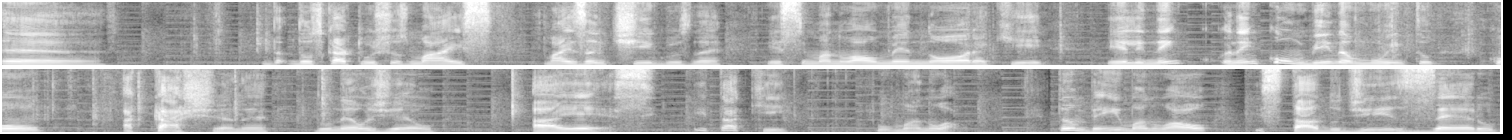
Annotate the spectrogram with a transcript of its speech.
é, dos cartuchos mais, mais antigos, né? Esse manual menor aqui, ele nem, nem combina muito com a caixa, né? Do Neo Geo AES. E tá aqui o manual. Também o manual estado de zero,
